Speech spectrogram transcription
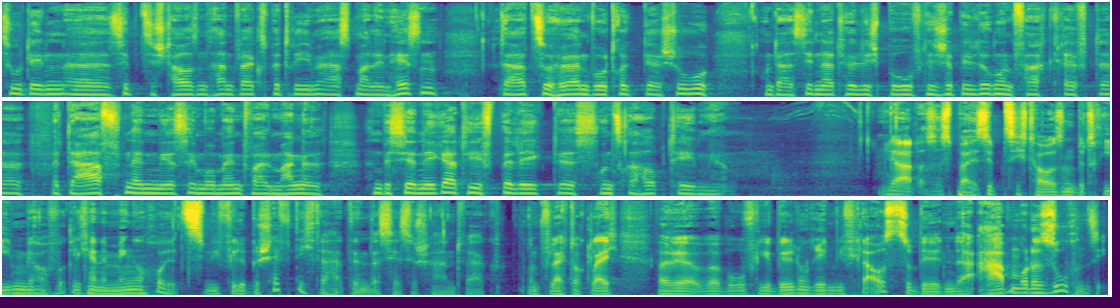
zu den äh, 70.000 Handwerksbetrieben erstmal in Hessen, da zu hören, wo drückt der Schuh. Und da sind natürlich berufliche Bildung und Fachkräfte Bedarf, nennen wir es im Moment, weil Mangel ein bisschen negativ belegt ist, unsere Hauptthemen hier. Ja, das ist bei 70.000 Betrieben ja auch wirklich eine Menge Holz. Wie viele Beschäftigte hat denn das hessische Handwerk? Und vielleicht auch gleich, weil wir über berufliche Bildung reden, wie viele Auszubildende haben oder suchen Sie?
